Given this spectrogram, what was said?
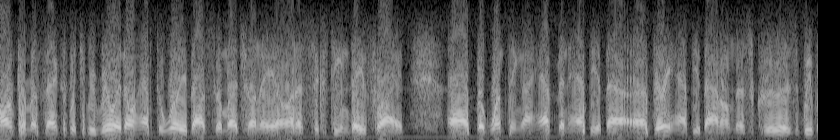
long-term effects, which we really don't have to worry about so much on a on a 16-day flight. Uh, but one thing I have been happy about, uh, very happy about on this crew is we've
